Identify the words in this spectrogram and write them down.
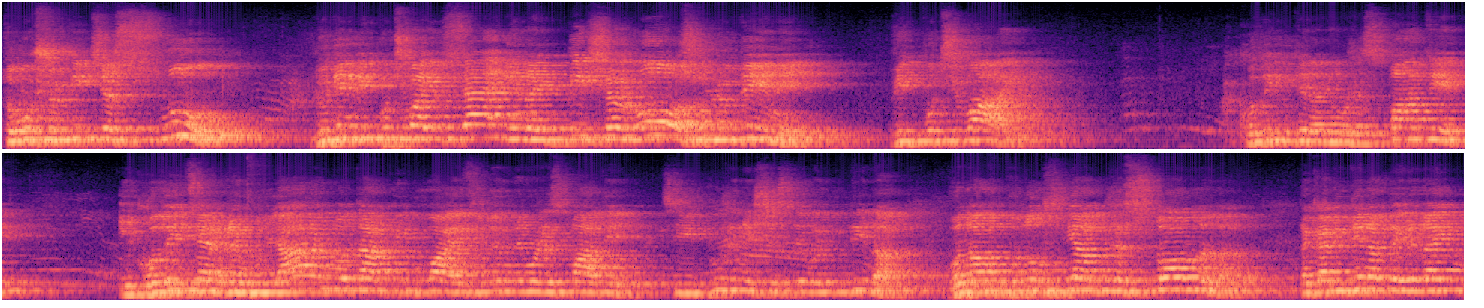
Тому що під час сну людина відпочиває все і найбільше розум людини відпочиває. А коли людина не може спати, і коли це регулярно так відбувається, людина не може спати, це є дуже нещаслива людина. Вона впродовж дня дуже стомлена. Така людина виглядає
